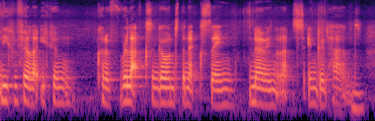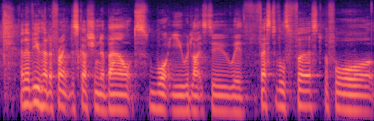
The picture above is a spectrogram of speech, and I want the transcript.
you can feel like you can kind of relax and go on to the next thing, knowing that that's in good hands. And have you had a frank discussion about what you would like to do with festivals first before?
